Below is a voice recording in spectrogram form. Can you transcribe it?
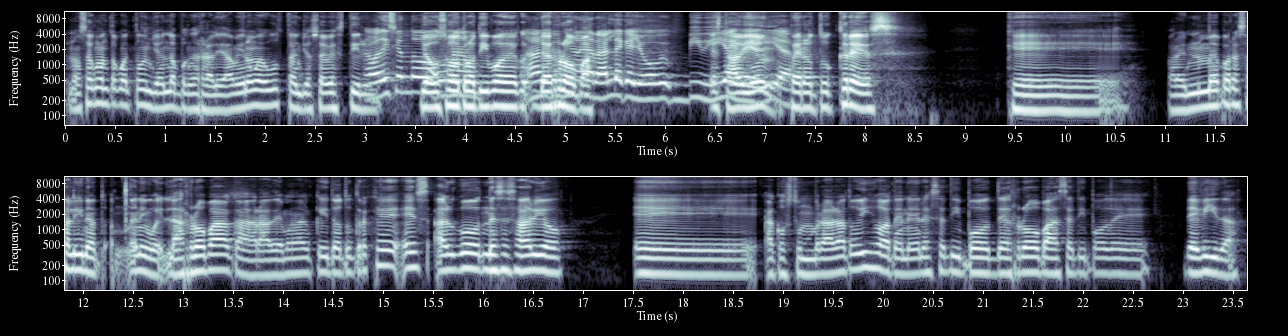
no sé cuánto cuesta un Jordan, porque en realidad a mí no me gustan, yo sé vestir. Estaba diciendo Yo uso una- otro tipo de, de ropa. general de que yo vivía Está y bien, veía. pero tú crees que para irme por esa línea, anyway, la ropa cara de marca y todo, ¿tú crees que es algo necesario eh, acostumbrar a tu hijo a tener ese tipo de ropa, ese tipo de, de vida?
